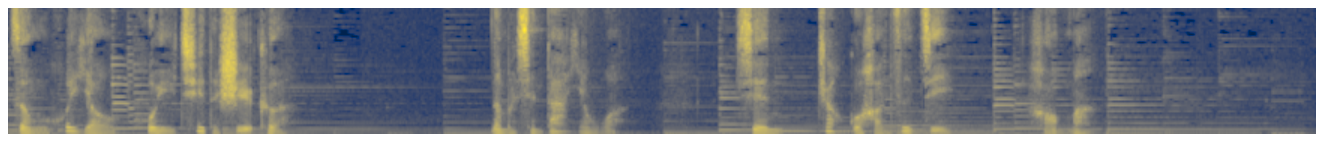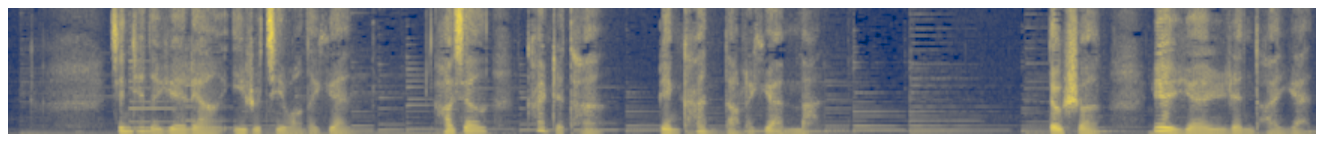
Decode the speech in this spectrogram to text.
总会有回去的时刻。那么，先答应我，先照顾好自己，好吗？今天的月亮一如既往的圆，好像看着它，便看到了圆满。都说月圆人团圆，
